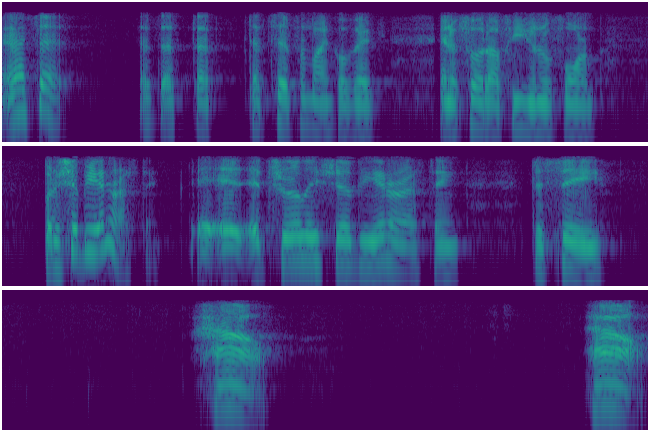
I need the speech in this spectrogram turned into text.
and that's it. That's that's that, that's it for Michael Vick in a Philadelphia uniform but it should be interesting. It, it truly should be interesting to see how how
